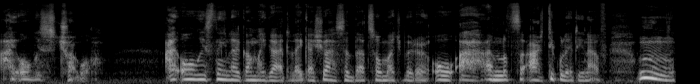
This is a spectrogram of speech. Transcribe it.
I always struggle. I always think like, oh my God, like I should have said that so much better. Oh, ah, I'm not so articulate enough. Mm.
